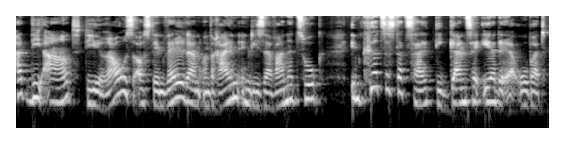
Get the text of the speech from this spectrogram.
hat die Art, die raus aus den Wäldern und rein in die Savanne zog, in kürzester Zeit die ganze Erde erobert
